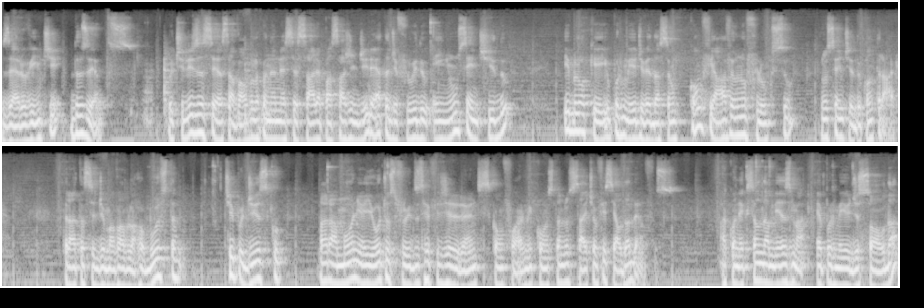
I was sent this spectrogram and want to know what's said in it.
020-200. Utiliza-se essa válvula quando é necessária a passagem direta de fluido em um sentido e bloqueio por meio de vedação confiável no fluxo no sentido contrário. Trata-se de uma válvula robusta, tipo disco, para amônia e outros fluidos refrigerantes, conforme consta no site oficial da Danfoss. A conexão da mesma é por meio de solda,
